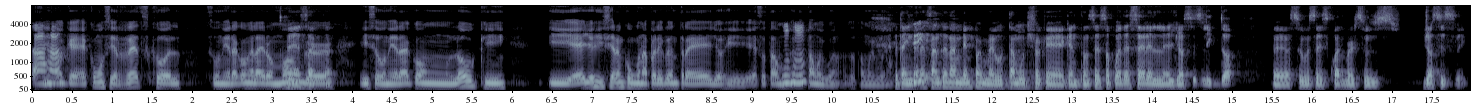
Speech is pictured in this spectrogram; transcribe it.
Ajá. sino que es como si el Red Skull se uniera con el Iron Monger y se uniera con Loki y ellos hicieran como una película entre ellos y eso está, eso Ujú. está muy bueno, eso está muy bueno. Está interesante también porque me gusta mucho que, que entonces eso puede ser el, el Justice League 2, eh, Suicide Squad versus Justice League.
